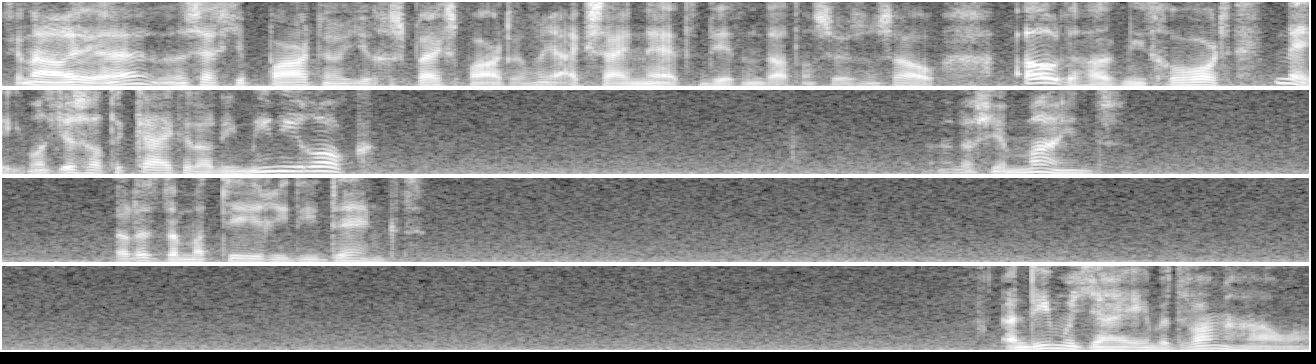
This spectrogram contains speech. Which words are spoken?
Zeg, nou, hè, dan zegt je partner, je gesprekspartner, van ja, ik zei net dit en dat en zus en zo. Oh, dat had ik niet gehoord. Nee, want je zat te kijken naar die minirok. En dat is je mind. Dat is de materie die denkt. En die moet jij in bedwang houden.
